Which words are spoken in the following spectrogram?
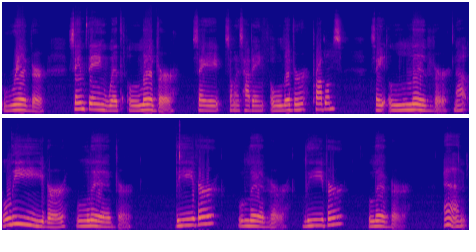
river. Same thing with liver. Say someone is having liver problems. Say liver, not lever, liver. Lever, liver, lever, liver. And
